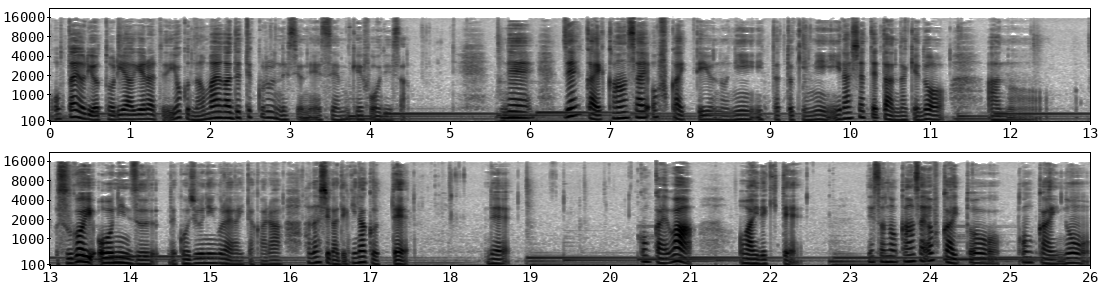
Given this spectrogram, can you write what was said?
お便りを取り上げられてよく名前が出てくるんですよね SMK4D さん。で前回関西オフ会っていうのに行った時にいらっしゃってたんだけどあのすごい大人数で50人ぐらいはいたから話ができなくって。で今回はお会いできて。でその関西オフ会と今回の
